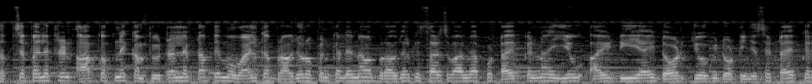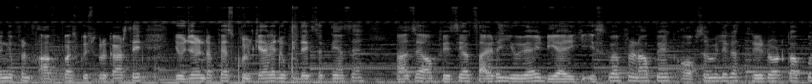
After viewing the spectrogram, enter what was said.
सबसे पहले फ्रेंड आपको अपने कंप्यूटर लैपटॉप या मोबाइल का ब्राउज़र ओपन कर लेना और ब्राउज़र के सर्च बार में आपको टाइप करना है U I D I dot G O V dot in जैसे टाइप करेंगे फ्रेंड आपके पास कुछ प्रकार से यूज़र इंटरफेस खुल के आएगा जो कि देख सकते हैं यहाँ से। यहाँ से ऑफिशियल साइट है U I D A I. इसके बाद फ्रेंड आपको एक ऑप्शन मिलेगा थ्री डॉट का, आपको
